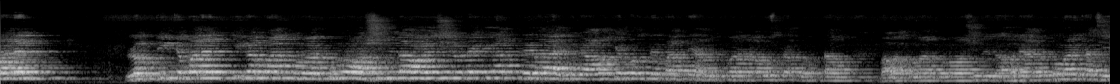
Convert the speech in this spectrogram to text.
করেন। লোকটিকে বলেন তোমার কোনো অসুবিধা হয়েছিল নাকি রাত্রেবেলায়? তুমি আমাকে বলতে পারতে আমি তোমার ব্যবস্থা করতাম, বাবা তোমার কোনো অসুবিধা হলে আমি তোমার কাছে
